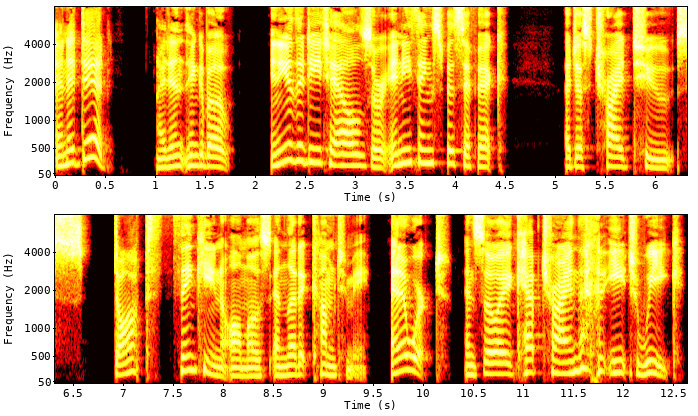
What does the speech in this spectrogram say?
and it did. I didn't think about any of the details or anything specific. I just tried to stop thinking almost and let it come to me. And it worked. And so I kept trying that each week.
